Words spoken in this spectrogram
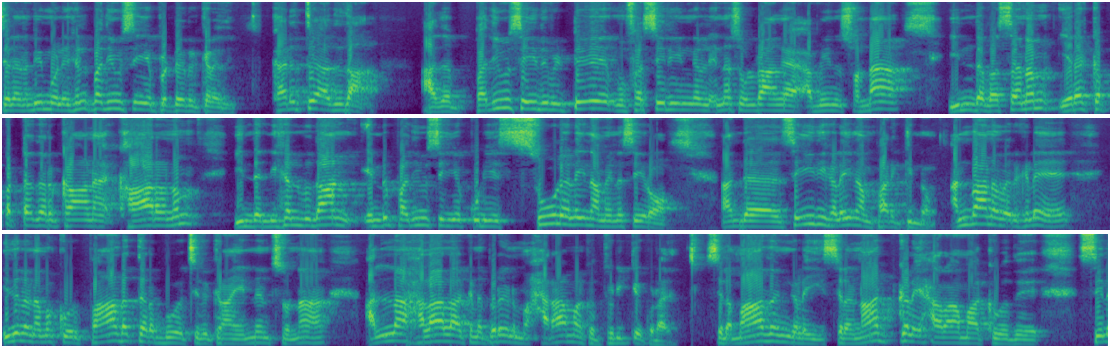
சில நபிமொழிகள் பதிவு செய்யப்பட்டு இருக்கிறது கருத்து அதுதான். அதை பதிவு செய்துவிட்டு முஃபசிரீன்கள் என்ன சொல்றாங்க அப்படின்னு சொன்னா இந்த வசனம் இறக்கப்பட்டதற்கான காரணம் இந்த நிகழ்வுதான் என்று பதிவு செய்யக்கூடிய சூழலை நாம் என்ன செய்யறோம் அந்த செய்திகளை நாம் பார்க்கின்றோம். அன்பானவர்களே இதுல நமக்கு ஒரு பாடத்தரப்பு வச்சிருக்கிறான். என்னன்னு சொன்னா அல்லாஹ் ஹலாலாக்கின பிறகு நம்ம ஹராமாக்க துடிக்க கூடாது சில மாதங்களை சில நாட்களை ஹராமாக்குவது சில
